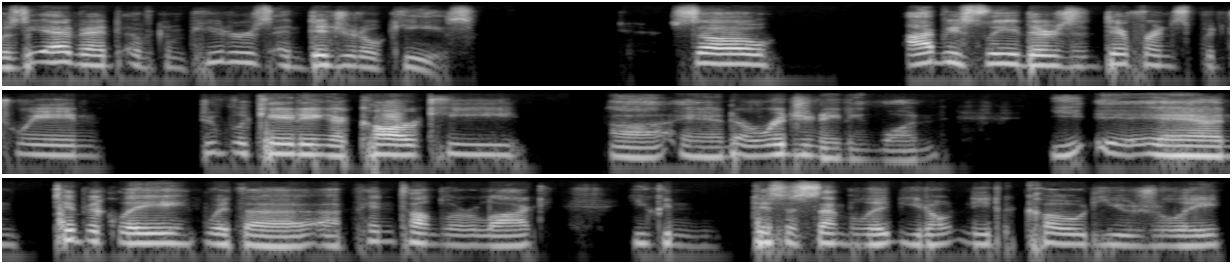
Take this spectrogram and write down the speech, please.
was the advent of computers and digital keys. So, obviously, there's a difference between duplicating a car key uh, and originating one. And typically, with a, a pin tumbler lock, you can disassemble it. You don't need a code usually,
